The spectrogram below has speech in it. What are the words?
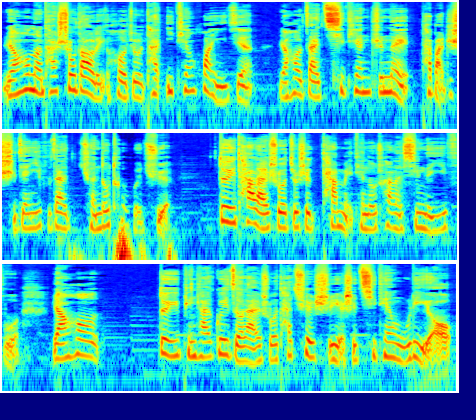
然后呢，她收到了以后就是她一天换一件，然后在七天之内，她把这十件衣服再全都退回去。对于她来说，就是她每天都穿了新的衣服。然后，对于平台规则来说，它确实也是七天无理由。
